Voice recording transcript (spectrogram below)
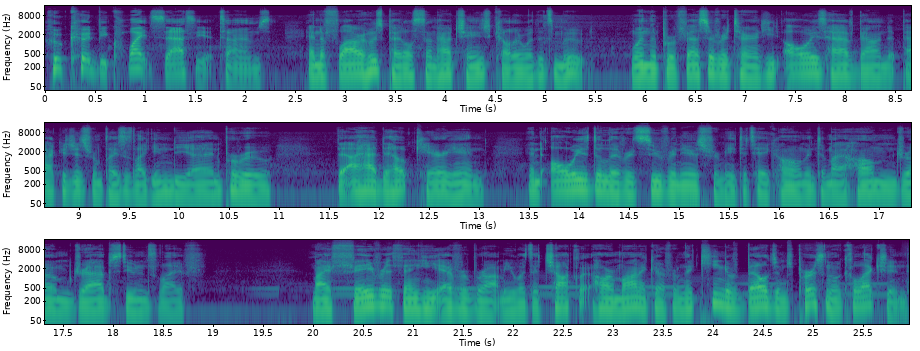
who could be quite sassy at times, and a flower whose petals somehow changed color with its mood. When the professor returned, he'd always have bound up packages from places like India and Peru that I had to help carry in, and always delivered souvenirs for me to take home into my humdrum, drab student's life. My favorite thing he ever brought me was a chocolate harmonica from the King of Belgium's personal collection.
